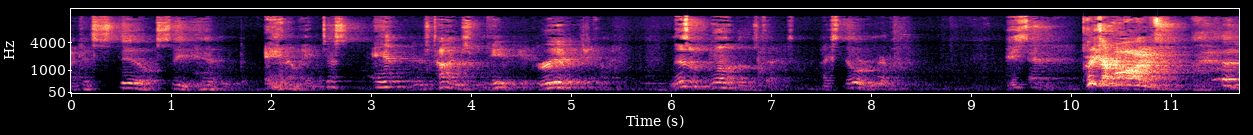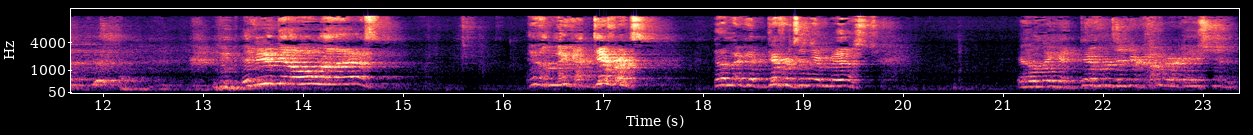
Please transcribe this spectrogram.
I could still see him animate, just and there's times when he would get really animated. This was one of those days. I still remember. He said, Preacher boys, if you get hold of this, it'll make a difference. It'll make a difference in your ministry. It'll make a difference in your congregation.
